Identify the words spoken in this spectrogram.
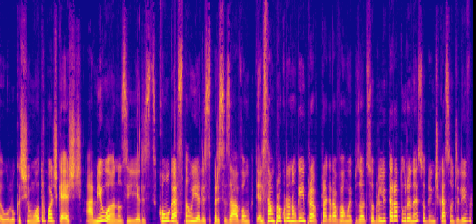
o Lucas tinha um outro podcast há mil anos e eles, com o Gastão, e eles precisavam. Eles estavam procurando alguém para gravar um episódio sobre literatura, né? Sobre indicação de livro.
